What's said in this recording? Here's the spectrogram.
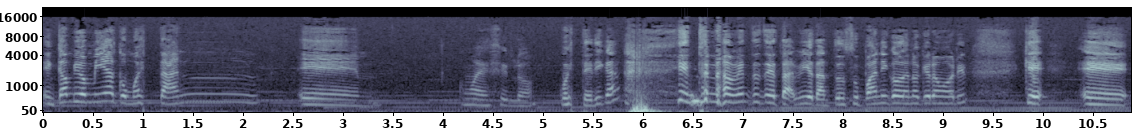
En cambio, Mía, como es tan. Eh, ¿Cómo decirlo? O histérica, internamente vive tanto en su pánico de no quiero morir, que. eh,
